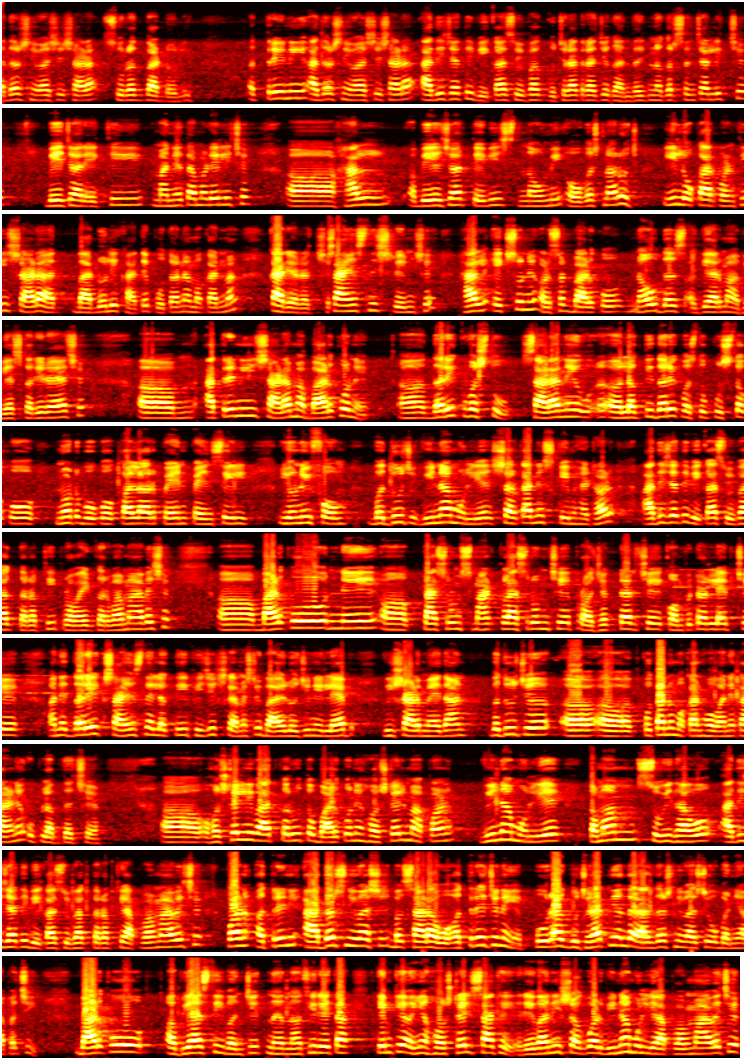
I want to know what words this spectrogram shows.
આદર્શ નિવાસી શાળા સુરત બારડોલી. અત્રેની આદર્શ નિવાસી શાળા આદિજાતિ વિકાસ વિભાગ ગુજરાત રાજ્ય ગાંધીનગર સંચાલિત છે. બે હજાર એકથી માન્યતા મળેલી છે. હાલ બે હજાર ત્રેવીસ નવમી ઓગસ્ટના રોજ ઈ લોકાર્પણથી શાળા બારડોલી ખાતે પોતાના મકાનમાં કાર્યરત છે. સાયન્સની સ્ટ્રીમ છે. હાલ એકસો ને અડસઠ બાળકો નવ દસ અગિયારમાં અભ્યાસ કરી રહ્યા છે. આત્રેની શાળામાં બાળકોને દરેક વસ્તુ, શાળાને લગતી દરેક વસ્તુ, પુસ્તકો, નોટબુકો, કલર, પેન, પેન્સિલ, યુનિફોર્મ, બધું જ વિના મૂલ્યે સરકારની સ્કીમ હેઠળ આદિજાતિ વિકાસ વિભાગ તરફથી પ્રોવાઈડ કરવામાં આવે છે. બાળકોને ક્લાસરૂમ, સ્માર્ટ ક્લાસરૂમ છે, પ્રોજેક્ટર છે, કોમ્પ્યુટર લેબ છે અને દરેક સાયન્સને લગતી ફિઝિક્સ, કેમેસ્ટ્રી, બાયોલોજીની લેબ, વિશાળ મેદાન, બધું જ પોતાનું મકાન હોવાને કારણે ઉપલબ્ધ છે. હોસ્ટેલની વાત કરું તો બાળકોને હોસ્ટેલમાં પણ વિના મૂલ્યે તમામ સુવિધાઓ આદિજાતિ વિકાસ વિભાગ તરફથી આપવામાં આવે છે. પણ અત્રેની આદર્શ નિવાસી શાળાઓ અત્રે જ નહીં, પૂરા ગુજરાતની અંદર આદર્શ નિવાસીઓ બન્યા પછી બાળકો અભ્યાસથી વંચિત નથી રહેતા. કેમ કે અહીંયા હોસ્ટેલ સાથે રહેવાની સગવડ વિના મૂલ્યે આપવામાં આવે છે.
